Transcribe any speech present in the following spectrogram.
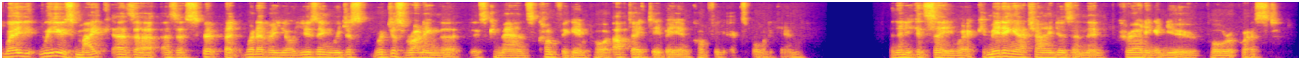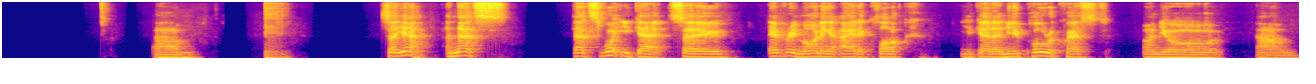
we we use make as a as a script, but whatever you're using, we just we're just running the these commands config import, update db, and config export again. And then you can see we're committing our changes and then creating a new pull request. Um, so yeah, and that's that's what you get. So every morning at eight o'clock, you get a new pull request on your um,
